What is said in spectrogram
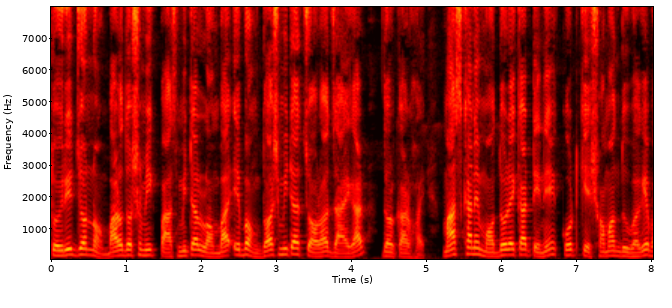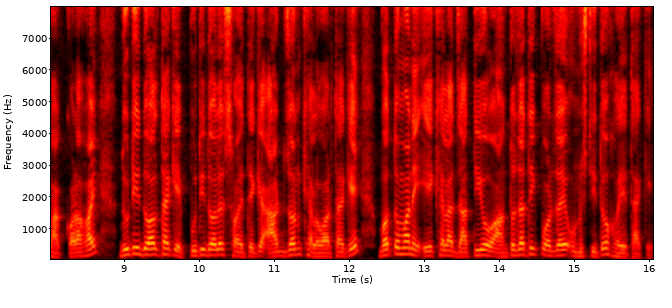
তৈরির জন্য বারো দশমিক পাঁচ মিটার লম্বা এবং দশ মিটার চওড়া জায়গার দরকার হয়। মাঝখানে মধ্যরেখা টেনে কোর্টকে সমান দুভাগে ভাগ করা হয়। দুটি দল থাকে, প্রতি দলে ছয় থেকে আটজন খেলোয়াড় থাকে। বর্তমানে এ খেলা জাতীয় ও আন্তর্জাতিক পর্যায়ে অনুষ্ঠিত হয়ে থাকে।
